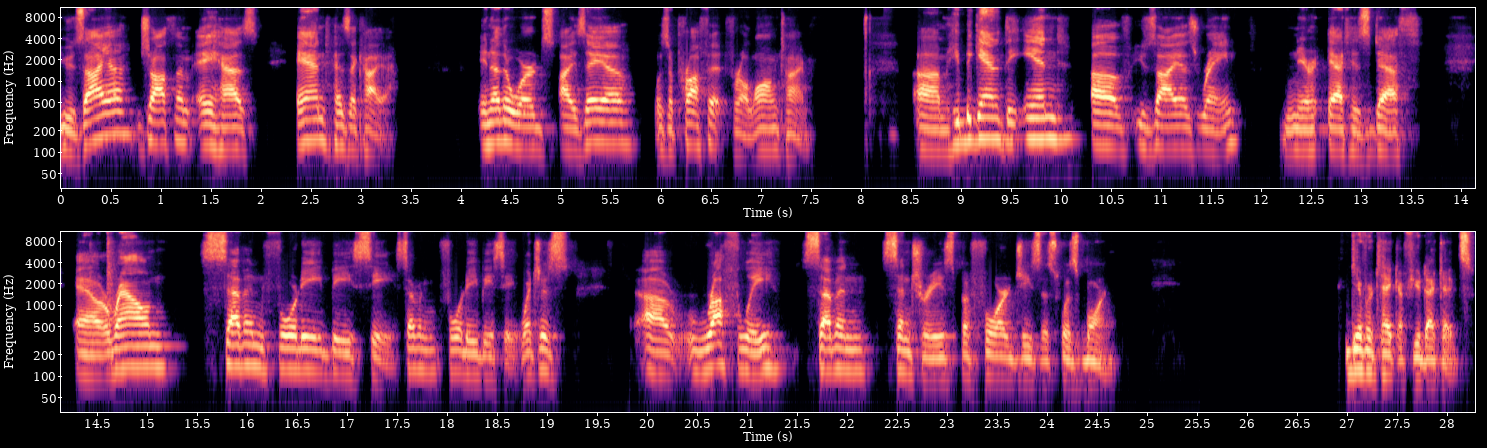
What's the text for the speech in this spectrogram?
Uzziah, Jotham, Ahaz, and Hezekiah. In other words, Isaiah was a prophet for a long time. Um, he began at the end of Uzziah's reign, near at his death, uh, around 740 BC, 740 BC, which is uh, roughly seven centuries before Jesus was born, give or take a few decades.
